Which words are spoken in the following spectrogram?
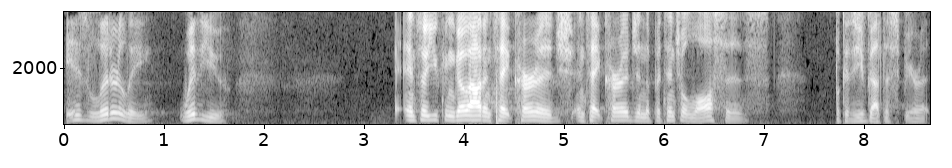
is literally with you. And so you can go out and take courage and take courage in the potential losses because you've got the Spirit.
